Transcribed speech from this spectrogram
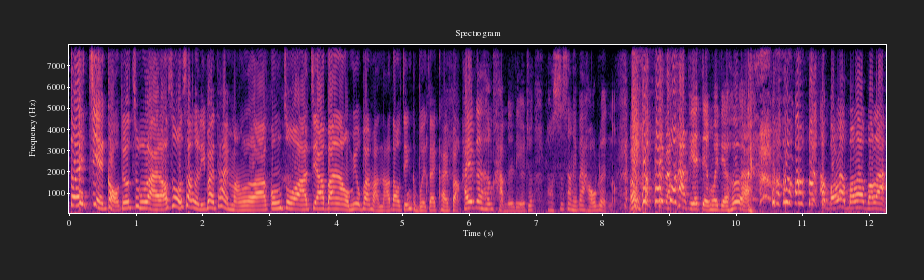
堆借口就出来，老师，我上个礼拜太忙了啊，工作啊，加班啊，我没有办法拿到，今天可不可以再开放？还有一个很喊的理由，就是老师上礼拜好冷哦，哎，对吧？怕姐点回点喝啊，啊，没啦没啦没啦，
